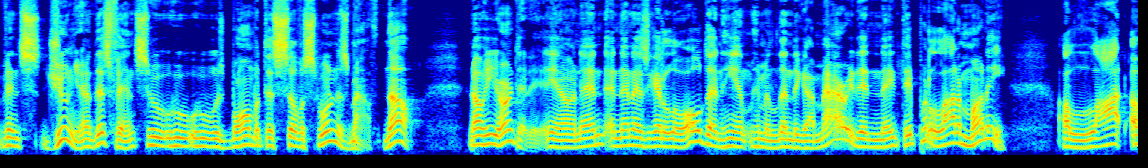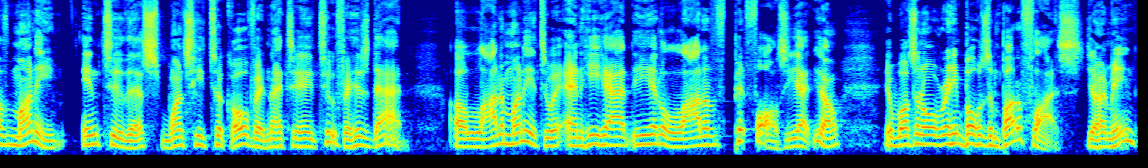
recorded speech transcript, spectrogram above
Vince Jr., this Vince, who, who, who was born with this silver spoon in his mouth. No, no, he earned it. You know, and then and then as he got a little older, and he, him and Linda got married, and they they put a lot of money, a lot of money into this once he took over in 1982 for his dad. A lot of money into it, and he had he had a lot of pitfalls. He had, you know, it wasn't all rainbows and butterflies. You know what I mean?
